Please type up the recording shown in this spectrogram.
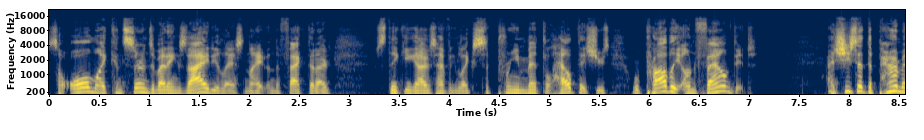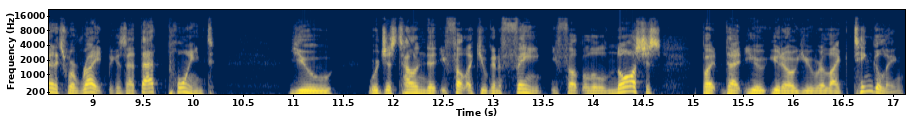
So all my concerns about anxiety last night and the fact that I was thinking I was having like supreme mental health issues were probably unfounded. And she said the paramedics were right because at that point you were just telling that you felt like you were going to faint, you felt a little nauseous, but that you you know you were like tingling.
